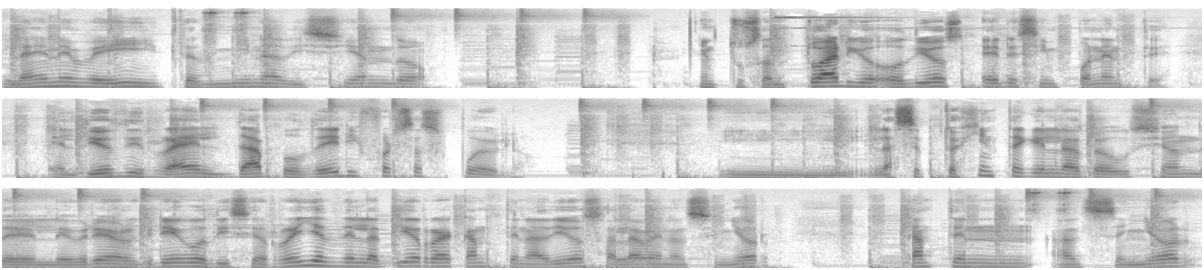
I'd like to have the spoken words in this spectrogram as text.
La NBI termina diciendo. En tu santuario, oh Dios, eres imponente. El Dios de Israel da poder y fuerza a su pueblo. Y la Septuaginta, que es la traducción del hebreo al griego, dice: Reyes de la tierra, canten a Dios, alaben al Señor, canten al Señor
